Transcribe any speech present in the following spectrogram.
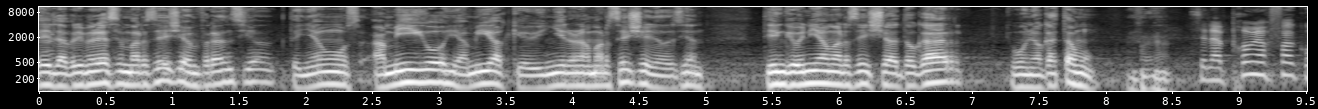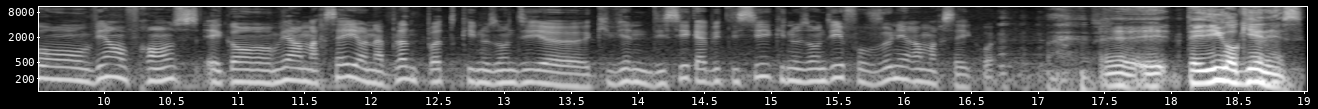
Eh, la primera vez en Marsella, en Francia. Teníamos amigos y amigas que vinieron a Marsella y nos decían, tienen que venir a Marsella a tocar. Y bueno, acá estamos. C'est la première fois qu'on vient en France et quand on vient à Marseille, on a plein de potes qui nous ont dit, euh, qui viennent d'ici, qui habitent ici, qui nous ont dit il faut venir à Marseille. Quoi. Eh, eh, te digo quiénes.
